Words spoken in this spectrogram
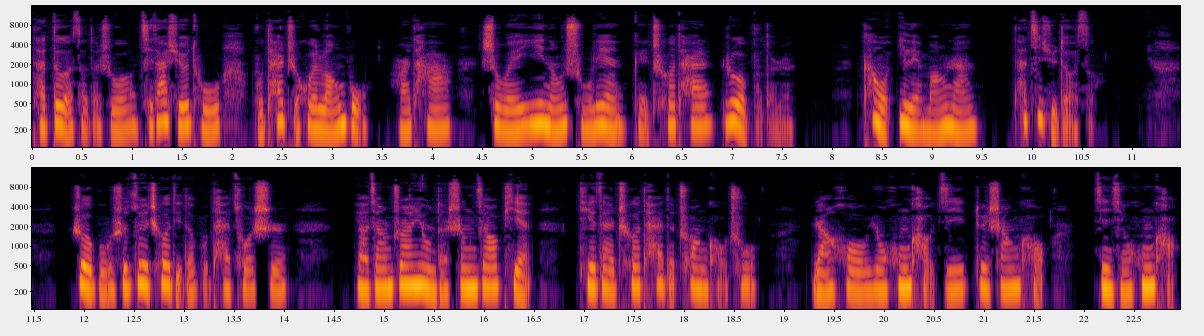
他嘚瑟地说，其他学徒补胎只会冷补，而他是唯一能熟练给车胎热补的人。看我一脸茫然，他继续嘚瑟，热补是最彻底的补胎措施。要将专用的生胶片贴在车胎的创口处，然后用烘烤机对伤口进行烘烤，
